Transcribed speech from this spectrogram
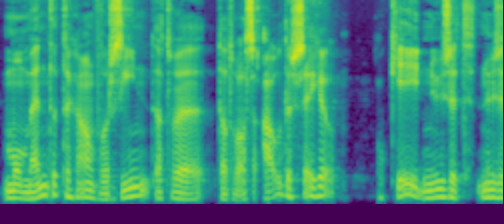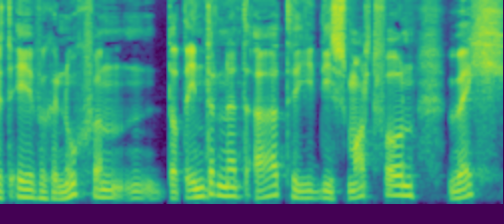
momenten te gaan voorzien dat we, dat we als ouders zeggen: Oké, nu, is het, nu is het even genoeg van dat internet uit, die, die smartphone weg.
